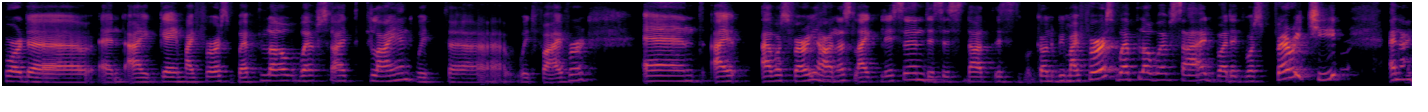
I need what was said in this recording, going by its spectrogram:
for the and I gained my first Webflow website client with uh, with Fiverr. And I I was very honest, like, listen, this is not this is going to be my first Webflow website, but it was very cheap. And I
